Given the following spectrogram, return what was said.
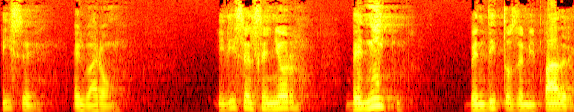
dice el varón. Y dice el Señor, venid, benditos de mi Padre.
